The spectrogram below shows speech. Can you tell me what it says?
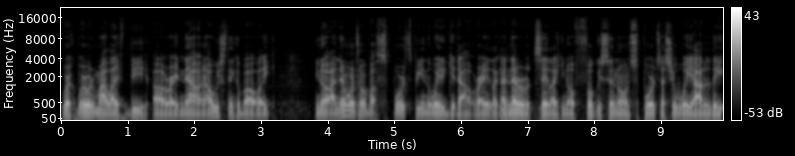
Where where would my life be uh, right now? And I always think about like, you know, I never want to talk about sports being the way to get out, right? Like I never say like, you know, focusing on sports that's your way out of the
